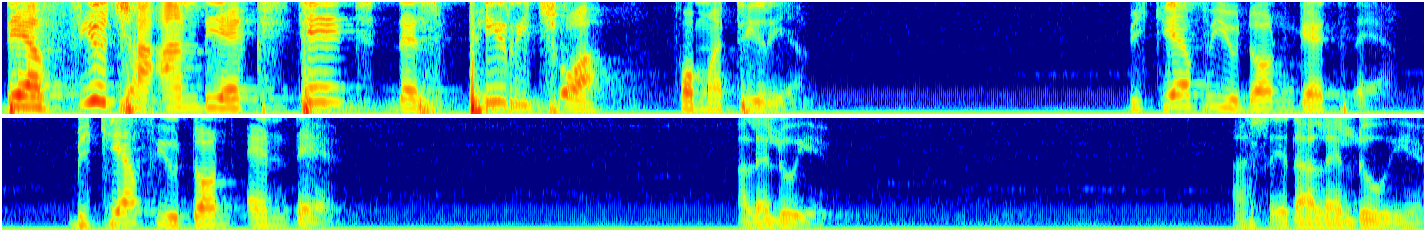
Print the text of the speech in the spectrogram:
their future and they exchange the spiritual for material. Be careful you don't get there. Be careful you don't end there. Hallelujah. I said hallelujah.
